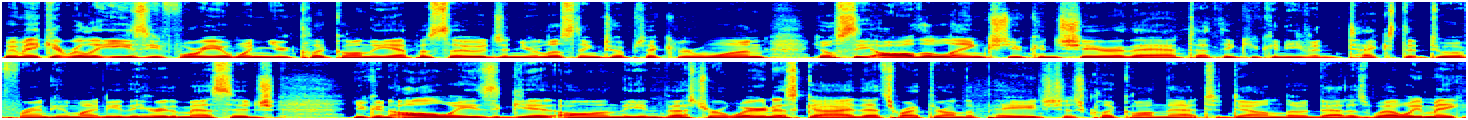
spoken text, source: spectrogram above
We make it really easy for you when you click on the episodes and you're listening to a particular one. You'll see all the links. You can share that. I think you can even text it to a friend who might need to hear the message. You can always get on the Investor Awareness Guide. That's right there on the page. Just click on that to download that as well. We make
